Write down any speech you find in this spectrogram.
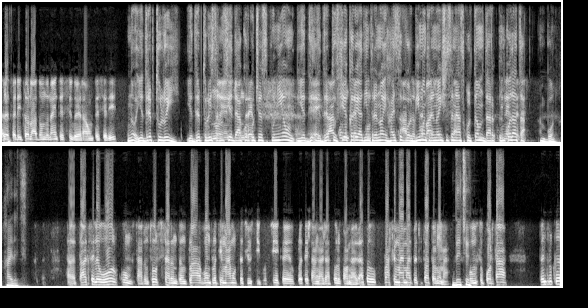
Referitor la domnul înainte, sigur era un PSD. Nu, e dreptul lui. E dreptul lui nu să nu fie de acord drept. cu ce spun eu. E, exact e dreptul fiecăruia dintre noi. Hai să vorbim între noi și să ne ascultăm, dar încă o dată... Bun, haideți. Uh, taxele oricum, s-ar, orice s-ar întâmpla, vom plăti mai mult să fim siguri. Fie că plătește angajatorul sau angajatul, va fi mai mare pentru toată lumea. De ce? Vom suporta, pentru că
